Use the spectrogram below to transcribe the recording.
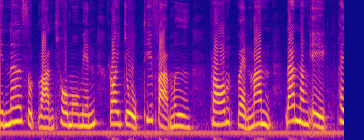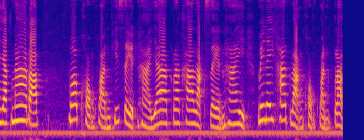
ดินเนอร์สุดหวานโชว์โมเมนต์ รอยจูบที่ฝ่ามือ พร้อมแหวนมั่น ด้านนางเอก พยักหน้ารับ มอบของขวัญพิเศษหายากราคาหลักแสนให้ ไม่ได้คาดหวังของขวัญกลับ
